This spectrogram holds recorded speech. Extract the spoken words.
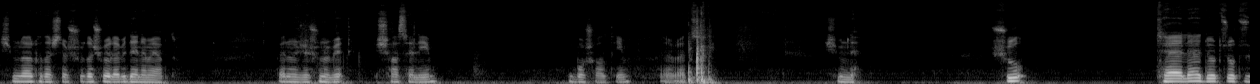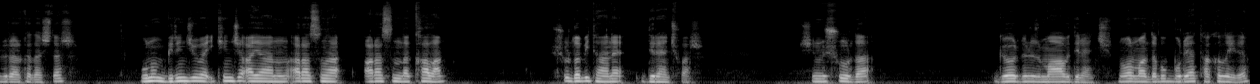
Şimdi arkadaşlar şurada şöyle bir deneme yaptım. Ben önce şunu bir şaseleyeyim. Boşaltayım. Evet. Şimdi şu TL 431 arkadaşlar. Bunun birinci ve ikinci ayağının arasına arasında kalan şurada bir tane direnç var. Şimdi şurada gördüğünüz mavi direnç. Normalde bu buraya takılıydı.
